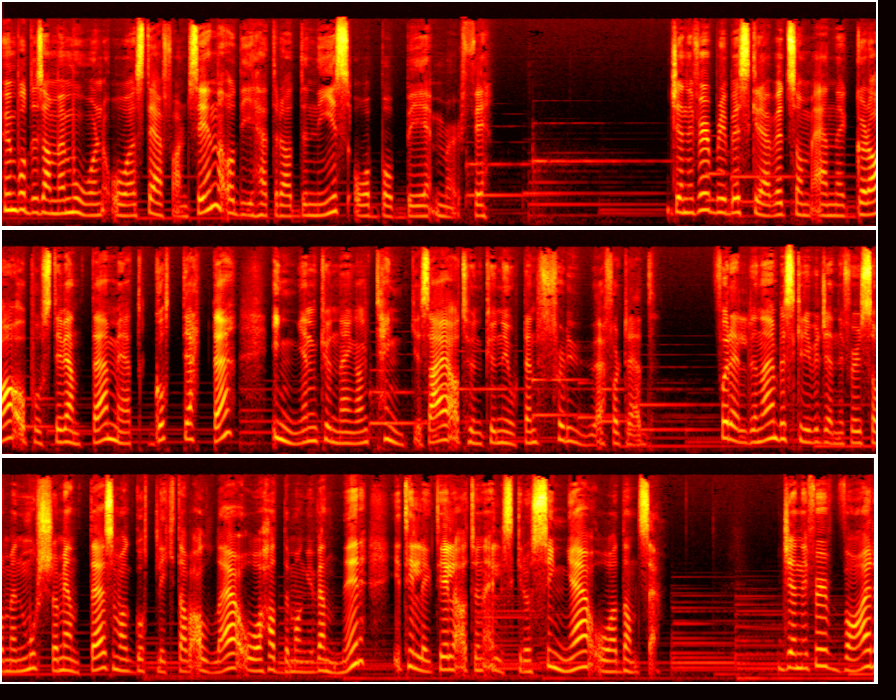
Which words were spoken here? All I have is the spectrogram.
Hun bodde sammen med moren og stefaren sin, og de heter da Denise og Bobby Murphy. Jennifer blir beskrevet som en glad og positiv jente med et godt hjerte. Ingen kunne engang tenke seg at hun kunne gjort en flue fortred. Foreldrene beskriver Jennifer som en morsom jente som var godt likt av alle og hadde mange venner, i tillegg til at hun elsker å synge og danse. Jennifer var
